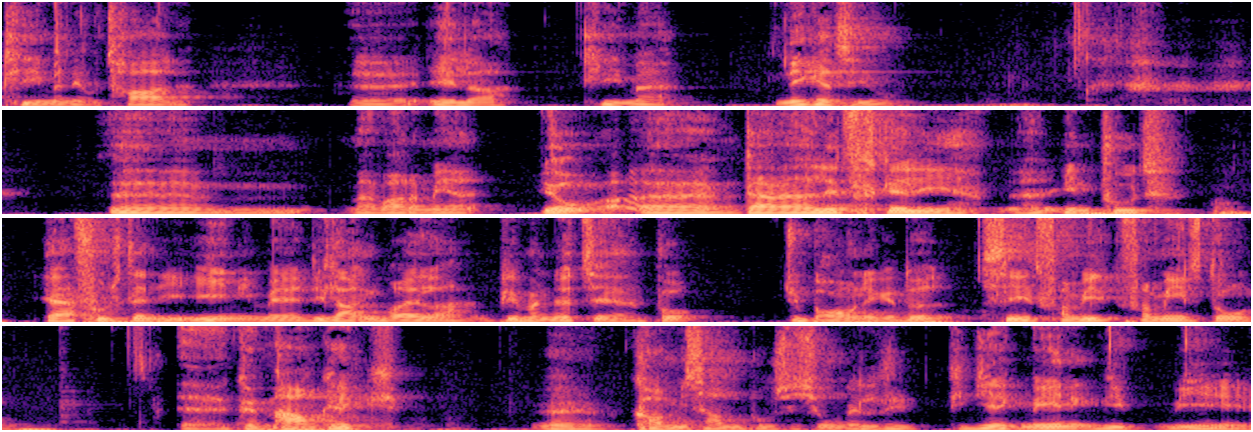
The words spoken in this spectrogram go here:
klimaneutrale øh, eller klimanegative. Øh, hvad var der mere? Jo, øh, der har været lidt forskellige øh, input jeg er fuldstændig enig med, at de lange briller bliver man nødt til at have på. Dubrovnik er død, set fra min, fra min stol. Øh, København kan ikke øh, komme i samme position, eller det, det giver ikke mening. Vi, vi,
